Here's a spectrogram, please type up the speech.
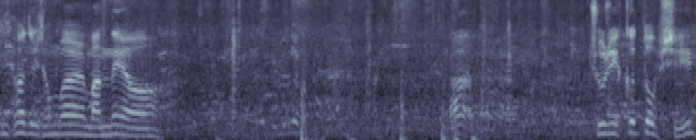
인파들이 정말 많네요. 줄이 끝도 없이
